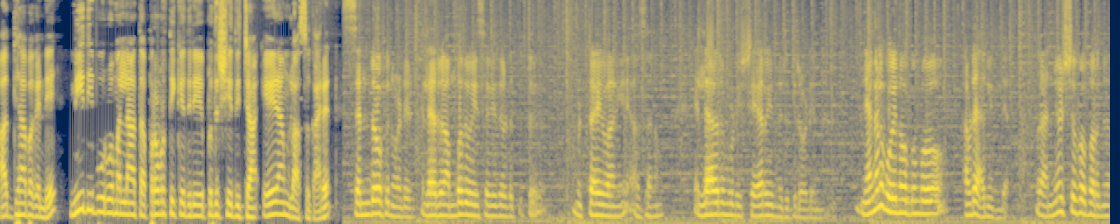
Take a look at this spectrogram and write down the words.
അധ്യാപകന്റെ നീതിപൂർവമല്ലാത്ത പ്രവൃത്തിക്കെതിരെ പ്രതിഷേധിച്ച ഏഴാം ക്ലാസ്സുകാരൻ. സെൻഡ് ഓഫിന് വേണ്ടി എല്ലാവരും അമ്പത് പൈസ വീതം എടുത്തിട്ട് മിഠായി വാങ്ങി അവസാനം എല്ലാവരും കൂടി ഷെയർ ചെയ്യുന്നൊരു പരിപാടി ഉണ്ട്. ഞങ്ങൾ പോയി നോക്കുമ്പോൾ അവിടെ ആരും ഇല്ല. അന്വേഷിച്ചപ്പോൾ പറഞ്ഞു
